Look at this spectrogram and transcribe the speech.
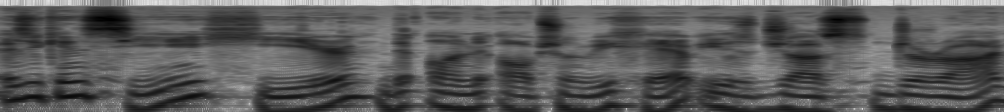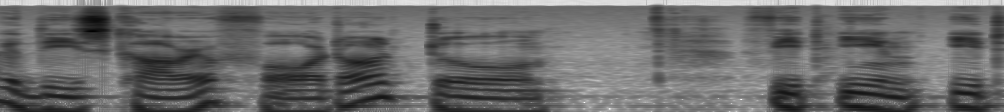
As you can see here, the only option we have is just drag this cover photo to fit in it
